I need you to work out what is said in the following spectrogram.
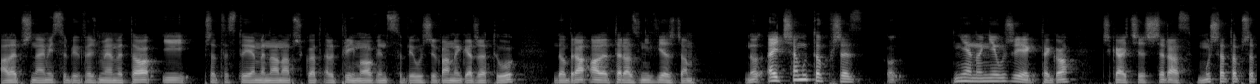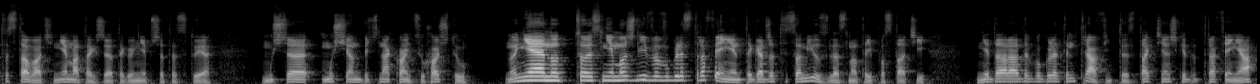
ale przynajmniej sobie weźmiemy to i przetestujemy na na przykład El Primo, więc sobie używamy gadżetu. Dobra, ale teraz w nich wjeżdżam. No ej, czemu to przez... O, nie, no nie użyję tego. Czekajcie, jeszcze raz. Muszę to przetestować. Nie ma tak, że ja tego nie przetestuję. Muszę, musi on być na końcu. Chodź tu. No nie, no to jest niemożliwe w ogóle z trafieniem. Te gadżety są useless na tej postaci. Nie da rady w ogóle tym trafić. To jest tak ciężkie do trafienia.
